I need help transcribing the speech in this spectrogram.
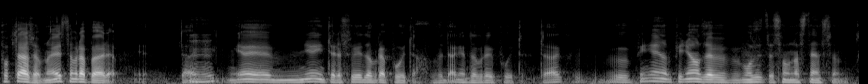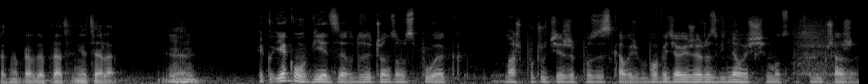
powtarzam, no jestem raperem. Tak? Mhm. Mnie, mnie interesuje dobra płyta, wydanie dobrej płyty. Tak? Pieniądze w muzyce są następstwem tak naprawdę pracy, nie celem. nie? Mhm. Jak, jaką wiedzę dotyczącą spółek masz poczucie, że pozyskałeś? Bo powiedziałeś, że rozwinąłeś się mocno w tym obszarze.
